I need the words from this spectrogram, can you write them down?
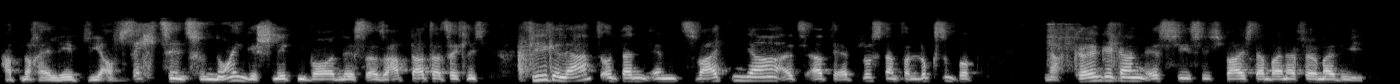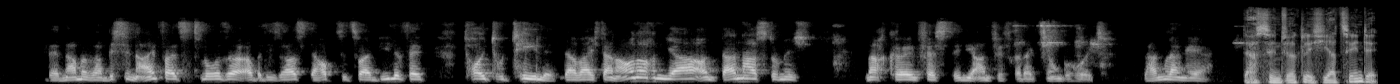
Habe noch erlebt, wie auf 16 zu 9 geschnitten worden ist. Also habe da tatsächlich viel gelernt und dann im zweiten Jahr, als RTL Plus dann von Luxemburg nach Köln gegangen ist, hieß ich, war ich dann bei einer Firma, die der Name war ein bisschen einfallsloser, aber die saß, der Hauptsitz war in Bielefeld, Teutotele. Da war ich dann auch noch ein Jahr und dann hast du mich nach Köln fest in die Anpfiff-Redaktion geholt. Lang, lang her. Das sind wirklich Jahrzehnte.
